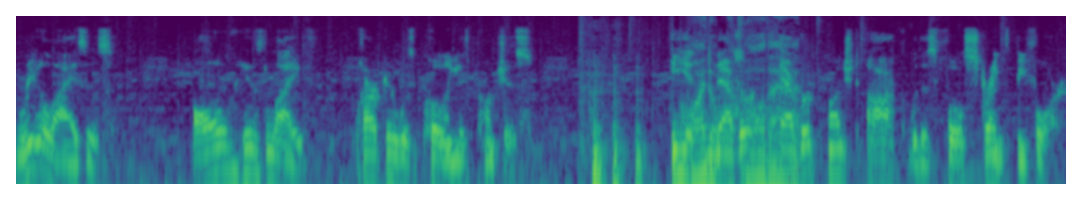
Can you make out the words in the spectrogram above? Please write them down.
realizes all his life Parker was pulling his punches. He Oh, had never ever punched Ock with his full strength before.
